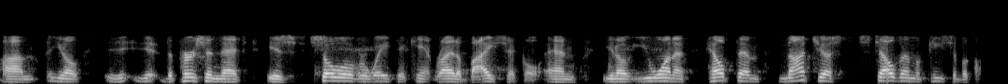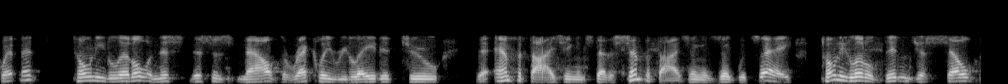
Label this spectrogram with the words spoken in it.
um, you know the, the person that is so overweight they can't ride a bicycle, and you know you want to help them not just sell them a piece of equipment. Tony Little, and this this is now directly related to the empathizing instead of sympathizing, as Zig would say. Tony Little didn't just sell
